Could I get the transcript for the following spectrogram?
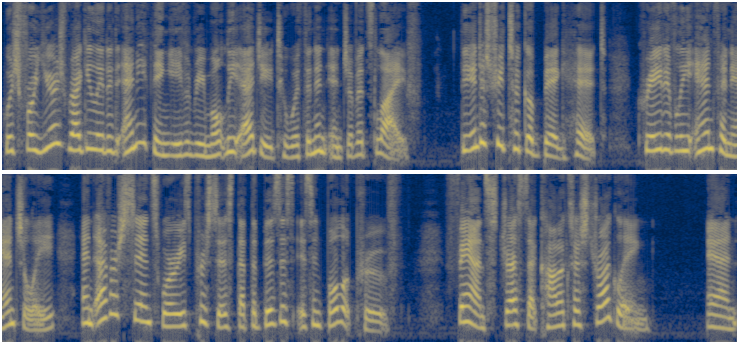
which for years regulated anything even remotely edgy to within an inch of its life. The industry took a big hit, creatively and financially, and ever since worries persist that the business isn't bulletproof. Fans stress that comics are struggling. An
